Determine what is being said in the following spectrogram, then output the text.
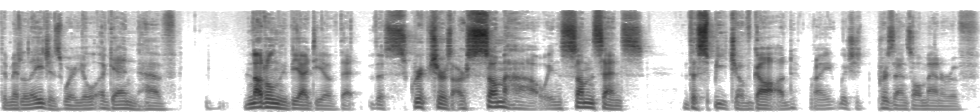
the Middle Ages, where you'll again have not only the idea of that the scriptures are somehow, in some sense, the speech of God, right, which presents all manner of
